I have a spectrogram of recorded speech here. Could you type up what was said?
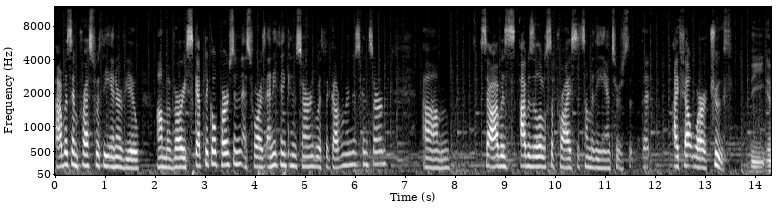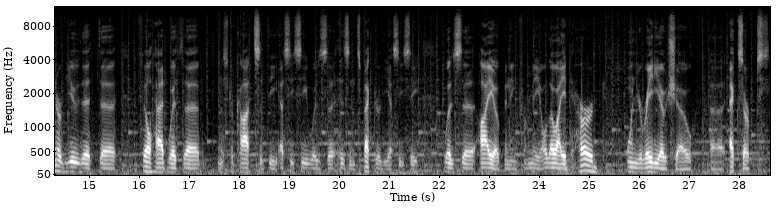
I was impressed with the interview. I'm a very skeptical person as far as anything concerned with the government is concerned. Um, so I was I was a little surprised at some of the answers that, that I felt were truth. The interview that uh, Phil had with uh, Mr. Kotz at the SEC was uh, his inspector of the SEC was uh, eye-opening for me. Although I had heard on your radio show uh, excerpts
